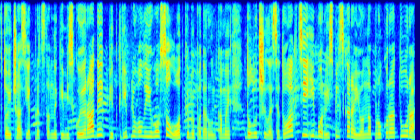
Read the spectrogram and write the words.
в той час як представники міської ради підкріплювали його солодкими подарунками. Долучилася до акції і Бориспільська районна прокуратура,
